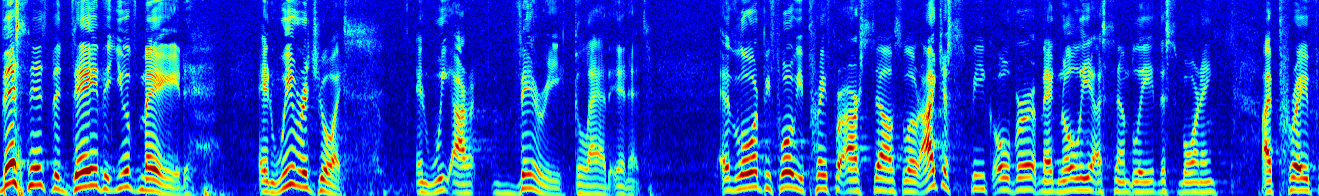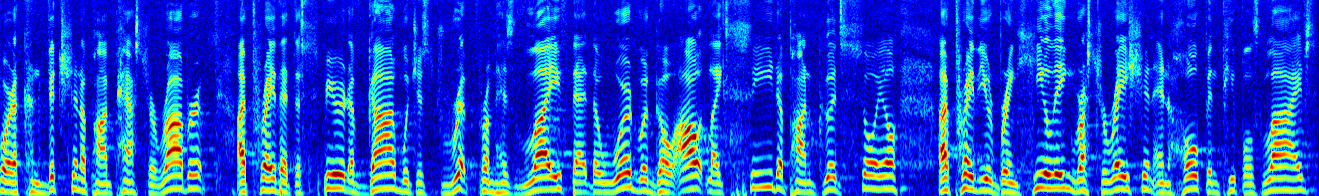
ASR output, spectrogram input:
this is the day that you have made, and we rejoice, and we are very glad in it. And Lord, before we pray for ourselves, Lord, I just speak over Magnolia Assembly this morning. I pray for a conviction upon Pastor Robert. I pray that the Spirit of God would just drip from his life, that the word would go out like seed upon good soil. I pray that you would bring healing, restoration, and hope in people's lives.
